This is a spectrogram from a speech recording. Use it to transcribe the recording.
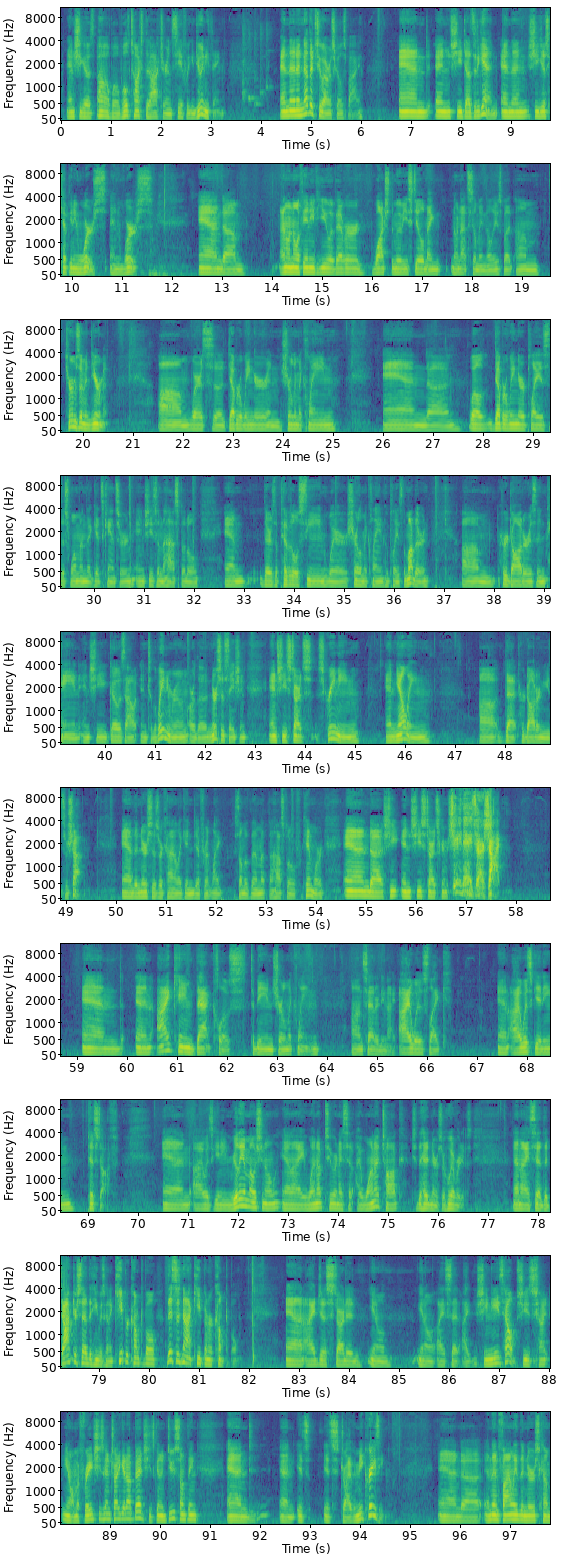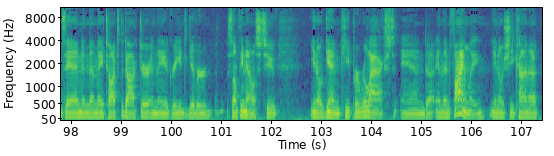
And she goes, oh well, we'll talk to the doctor and see if we can do anything. And then another two hours goes by, and and she does it again, and then she just kept getting worse and worse. And um, I don't know if any of you have ever watched the movie Steel Mag no, not Steel Magnolias, but um, Terms of Endearment, um, where it's uh, Debra Winger and Shirley MacLaine. And, uh, well, Deborah Winger plays this woman that gets cancer and she's in the hospital. And there's a pivotal scene where Shirley MacLaine, who plays the mother, um, her daughter is in pain and she goes out into the waiting room or the nurse's station and she starts screaming and yelling uh, that her daughter needs a shot. And the nurses are kind of like indifferent, like some of them at the hospital for Kenmore. And uh, she and she starts screaming, "She needs her shot!" And and I came that close to being Shirley MacLaine on Saturday night. I was like, and I was getting pissed off. And I was getting really emotional. And I went up to her and I said, I want to talk to the head nurse or whoever it is and I said, The doctor said that he was going to keep her comfortable. This is not keeping her comfortable. And I just started, you know, you know, I said, I she needs help. She's, you know, I'm afraid she's going to try to get out of bed. She's going to do something, and and it's it's driving me crazy. And uh, and then finally the nurse comes in, and then they talk to the doctor, and they agreed to give her something else to you know, again, keep her relaxed, and uh, and then finally, you know, she kind of,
